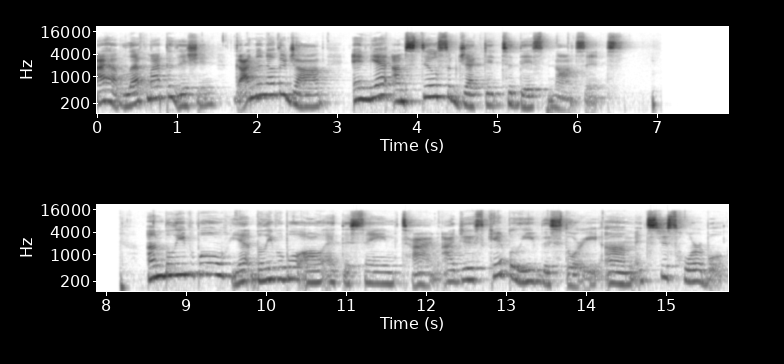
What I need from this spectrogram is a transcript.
I have left my position, gotten another job, and yet I'm still subjected to this nonsense. Unbelievable, yet believable all at the same time. I just can't believe this story. Um, it's just horrible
